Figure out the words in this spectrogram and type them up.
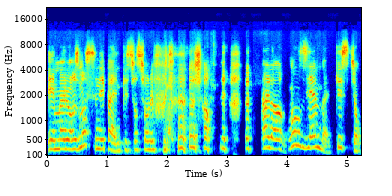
Et malheureusement, ce n'est pas une question sur le foot, Alors, onzième question.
